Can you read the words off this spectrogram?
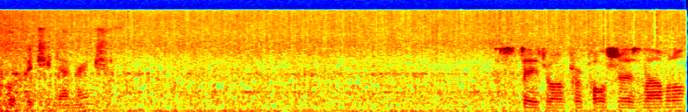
Equal pitching downrange. Stage one propulsion is nominal.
